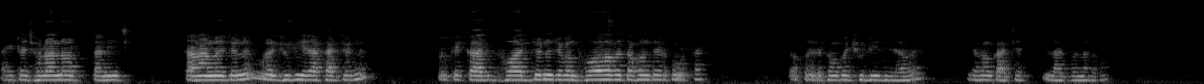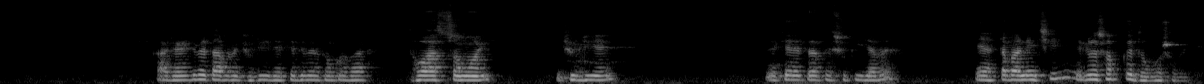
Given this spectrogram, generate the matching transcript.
এটা ঝোলানো টানিয়েছি টানানোর জন্য মানে ঝুলিয়ে রাখার জন্য। ওকে কাজ ধোয়ার জন্য যখন ধোয়া হবে তখন তো এরকম থাক তখন এরকম করে ঝুলিয়ে দিলে হবে। যখন কাছে লাগবে না তখন। কাজ হয়ে যাবে, তারপরে ঝুলিয়ে রেখে দেবে, এরকম করে বা ধোয়ার সময় ঝুলিয়ে রেখে তাতে শুকিয়ে যাবে। এই একটা বানিয়েছি, এগুলো সবকে দেবো সবাইকে।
